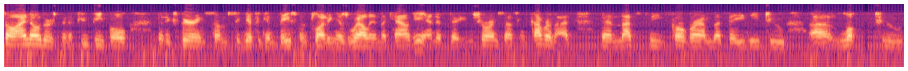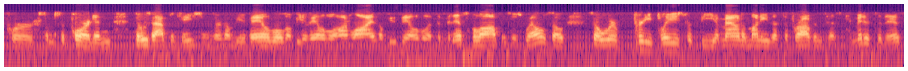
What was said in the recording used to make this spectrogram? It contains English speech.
So I know there's been a few people that experienced some significant basement flooding as well in the county, and if the insurance doesn't cover that, then that's the program that they need to uh, look to for some support. And those applications are going to be available. They'll be available online. They'll be available at the municipal office as well. So, so we're pretty pleased with the amount of money that the province has committed to this.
